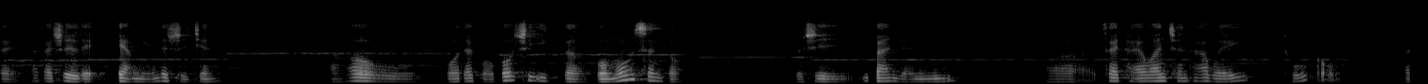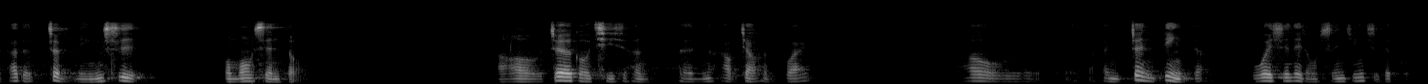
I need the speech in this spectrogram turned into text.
对，大概是两两年的时间。然后我的狗狗是一个 Formosan 狗，就是一般人呃在台湾称它为土狗，呃，它的正名是 Formosan 狗。然后这个狗其实很很好叫，很乖，然后很镇定的，不会是那种神经质的狗，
